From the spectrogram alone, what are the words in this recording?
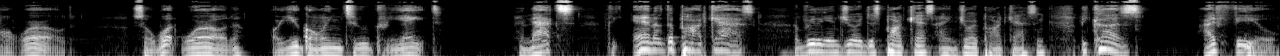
our world. So, what world are you going to create? And that's the end of the podcast. I really enjoyed this podcast. I enjoy podcasting because I feel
